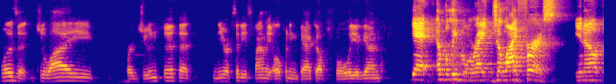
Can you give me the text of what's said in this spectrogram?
what is it, July or June 5th that New York City is finally opening back up fully again? Yeah, unbelievable, right? July 1st, you know,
